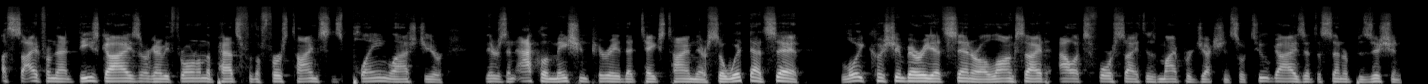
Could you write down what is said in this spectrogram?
Aside from that, these guys are going to be thrown on the pads for the first time since playing last year. There's an acclimation period that takes time there. So, with that said, Lloyd Cushenberry at center alongside Alex Forsyth is my projection. So two guys at the center position.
